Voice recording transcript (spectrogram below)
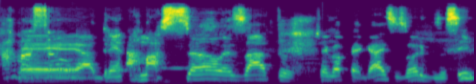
Armação. É, adren... Armação, exato. Chegou a pegar esses ônibus assim?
